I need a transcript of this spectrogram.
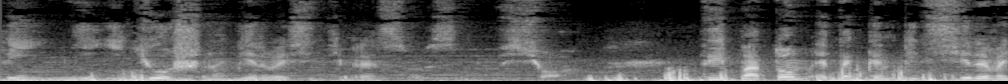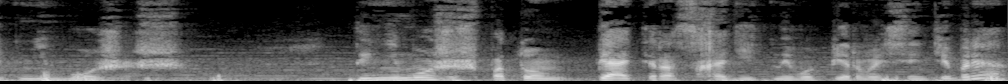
ты не идешь на 1 сентября своего сына. Все. Ты потом это компенсировать не можешь. Ты не можешь потом пять раз ходить на его 1 сентября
